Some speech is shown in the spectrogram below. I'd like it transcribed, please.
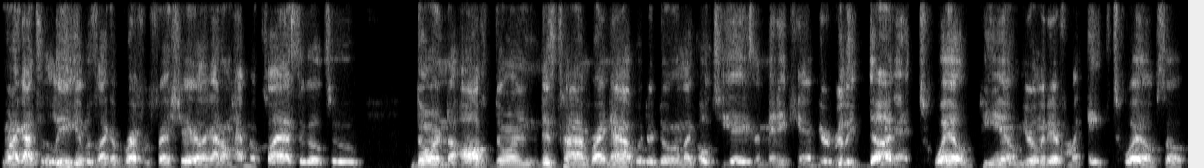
when i got to the league it was like a breath of fresh air. Like i don't have no class to go to. During the off during this time right now but they're doing like otas and mini camp you're really done at 12 p.m you're only there from like 8 to 12 so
